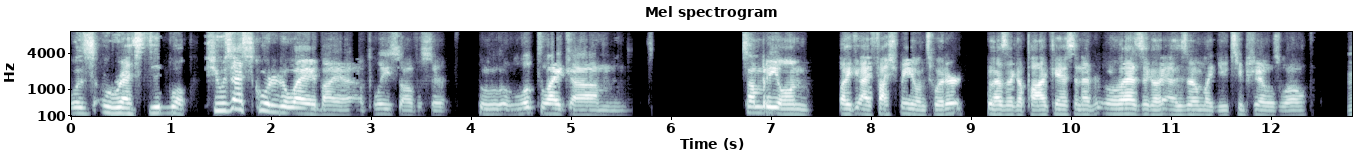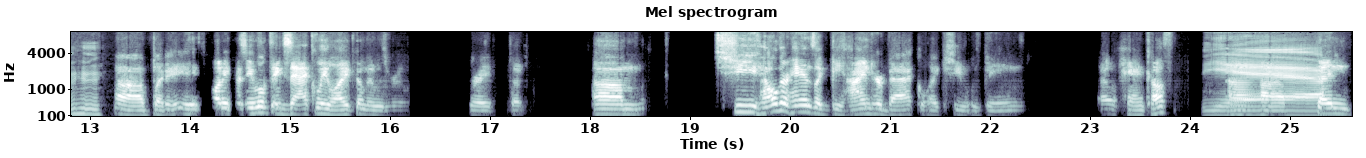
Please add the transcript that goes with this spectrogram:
was arrested. Well, she was escorted away by a, a police officer who looked like um somebody on like I flashed me on Twitter who has like a podcast and every, well has like a, his own like YouTube show as well. Mm-hmm. Uh, but it, it's funny because he looked exactly like him. It was really great. But um, she held her hands like behind her back, like she was being uh, handcuffed. Yeah. Then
